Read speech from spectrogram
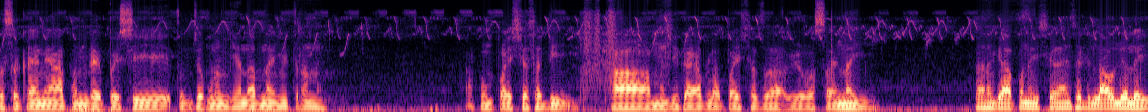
तसं काही नाही आपण काही पैसे तुमच्याकडून घेणार नाही मित्रांनो. आपण पैशासाठी हा म्हणजे काय आपला पैशाचा व्यवसाय नाही. कारण की आपण हे शेळ्यांसाठी लावलेलं आहे.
